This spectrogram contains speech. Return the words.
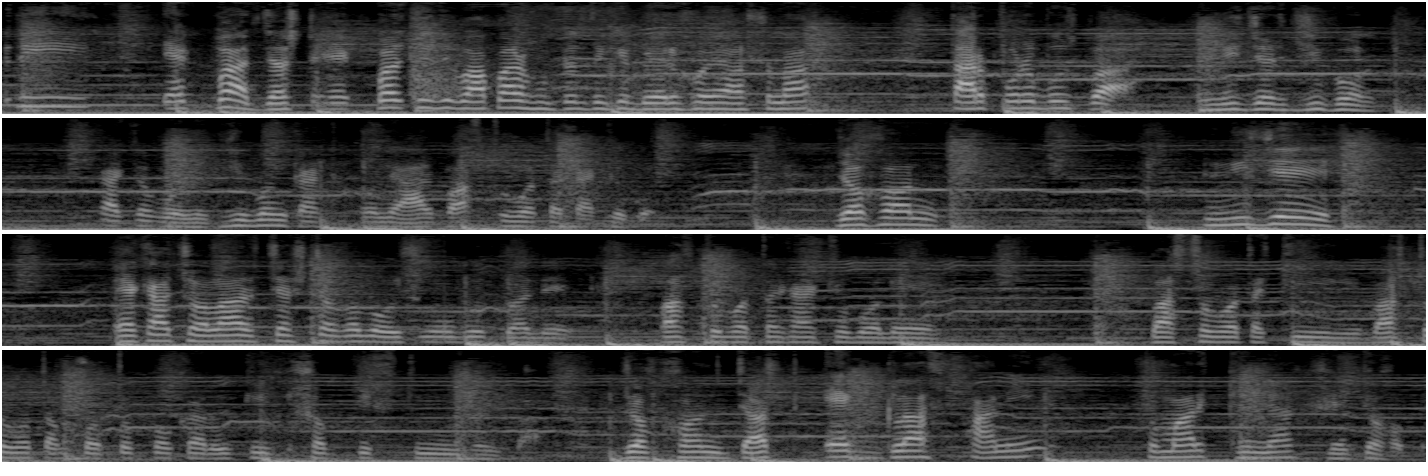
যদি একবার জাস্ট একবার যদি বাবার হোটেল থেকে বের হয়ে আসো না, তারপরে বুঝবা নিজের জীবন কাকে বলে, জীবন কাকে বলে আর বাস্তবতা কাকে বলে। যখন নিজে একা চলার চেষ্টা করব, ওই সময় বুঝবা যে বাস্তবতা কাকে বলে? বাস্তবতা কি? বাস্তবতা কত প্রকার? ও কি সব কিছু তুমি বুঝবা। যখন জাস্ট এক গ্লাস পানি তোমার কিনা খেতে হবে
